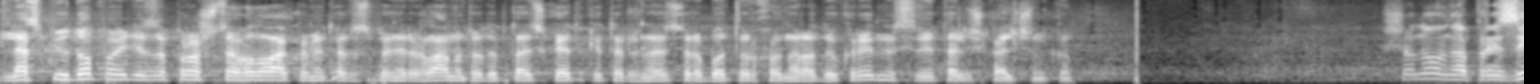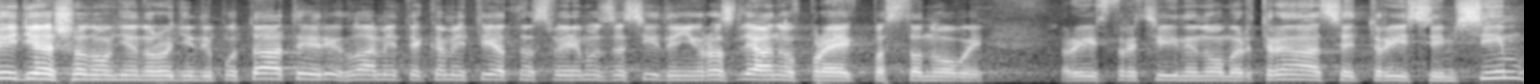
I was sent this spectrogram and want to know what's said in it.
Для співдоповіді запрошується голова комітету з питань регламенту, депутатської етики та організації роботи Верховної Ради України Сергій Віталійович Кальченко. Шановна президія, шановні народні депутати, регламентний комітет на своєму засіданні розглянув проект постанови реєстраційний номер 13377 е,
